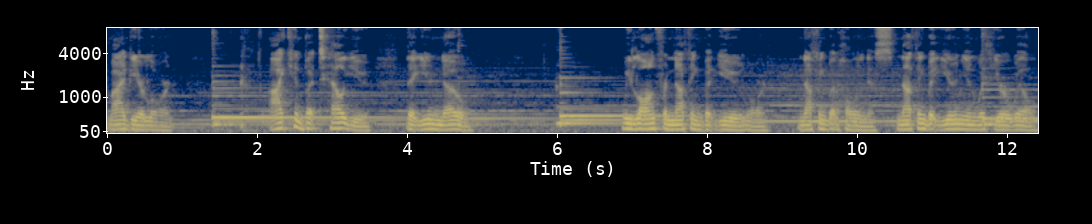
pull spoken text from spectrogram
my dear Lord, I can but tell you that you know we long for nothing but you, Lord, nothing but holiness, nothing but union with your will.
